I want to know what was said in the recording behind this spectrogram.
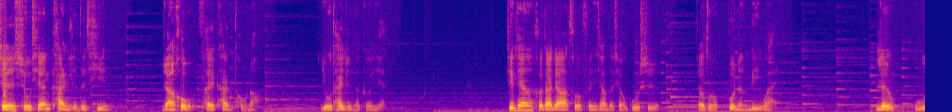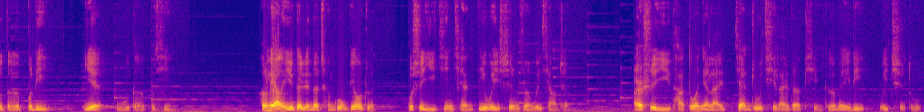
神首先看人的心，然后才看头脑。犹太人的格言。今天和大家所分享的小故事，叫做“不能例外”。人无德不立，业无德不兴。衡量一个人的成功标准，不是以金钱、地位、身份为象征，而是以他多年来建筑起来的品格魅力为尺度。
